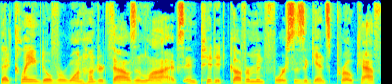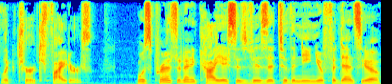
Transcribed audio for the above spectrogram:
that claimed over 100,000 lives and pitted government forces against pro Catholic Church fighters. Was President Calles's visit to the Nino Fidencio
